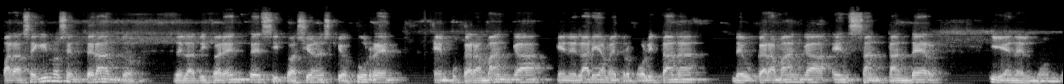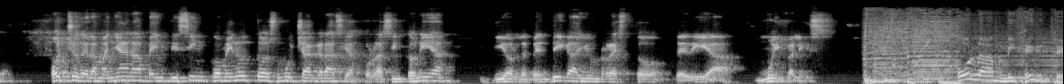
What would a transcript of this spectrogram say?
para seguirnos enterando de las diferentes situaciones que ocurren en Bucaramanga, en el área metropolitana de Bucaramanga, en Santander y en el mundo. 8 de la mañana, 25 minutos. Muchas gracias por la sintonía. Dios les bendiga y un resto de día muy feliz. Hola mi gente,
